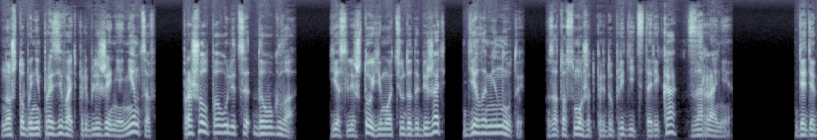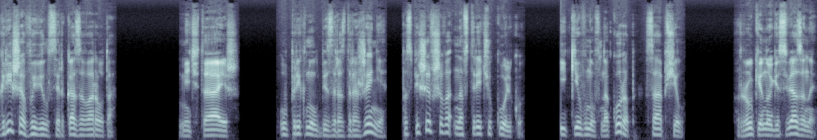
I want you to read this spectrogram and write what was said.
Но чтобы не прозевать приближение немцев, прошел по улице до угла. Если что, ему отсюда добежать – дело минуты, зато сможет предупредить старика заранее. Дядя Гриша вывел серка за ворота. «Мечтаешь?» – упрекнул без раздражения поспешившего навстречу Кольку, и, кивнув на короб, сообщил. Руки-ноги связаны,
